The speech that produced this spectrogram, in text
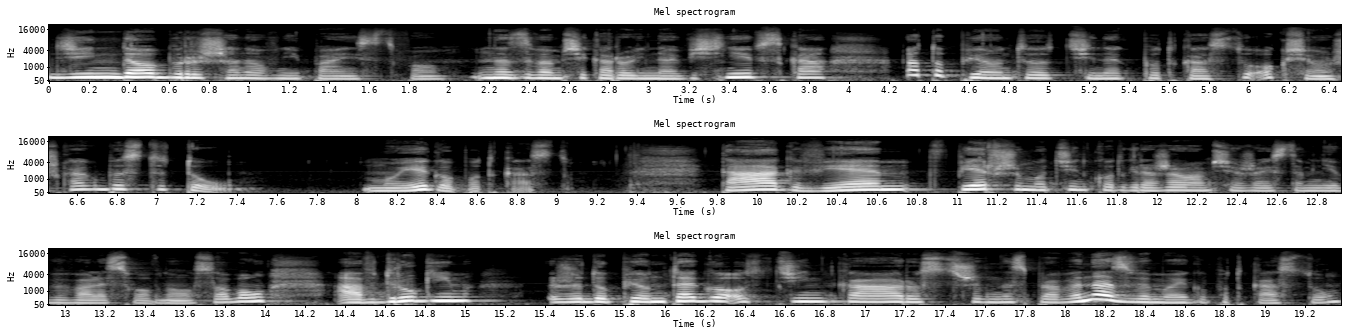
Dzień dobry, szanowni państwo. Nazywam się Karolina Wiśniewska, a to piąty odcinek podcastu o książkach bez tytułu. Mojego podcastu. Tak, wiem, w pierwszym odcinku odgrażałam się, że jestem niebywale słowną osobą, a w drugim, że do piątego odcinka rozstrzygnę sprawę nazwy mojego podcastu.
